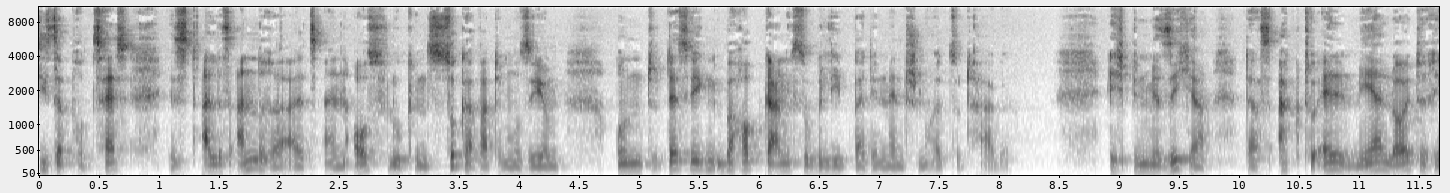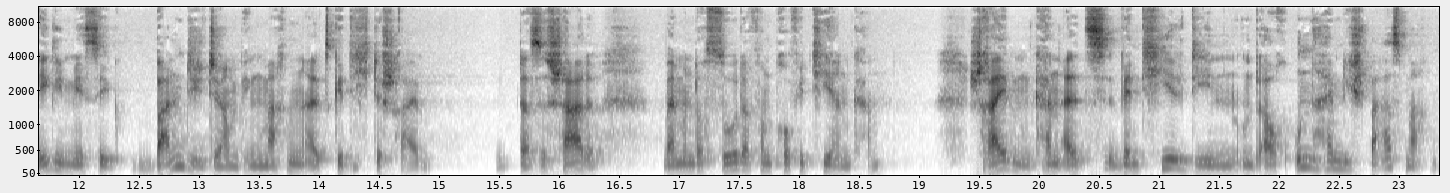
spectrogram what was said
Dieser Prozess ist alles andere als ein Ausflug ins Zuckerwattemuseum und deswegen überhaupt gar nicht so beliebt bei den Menschen heutzutage. Ich bin mir sicher, dass aktuell mehr Leute regelmäßig Bungee-Jumping machen als Gedichte schreiben. Das ist schade, weil man doch so davon profitieren kann. Schreiben kann als Ventil dienen und auch unheimlich Spaß machen.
